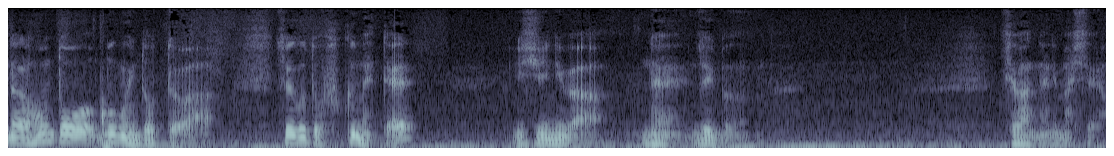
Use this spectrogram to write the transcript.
だから本当僕にとってはそういうことを含めて石井にはね随分世話になりましたよ。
